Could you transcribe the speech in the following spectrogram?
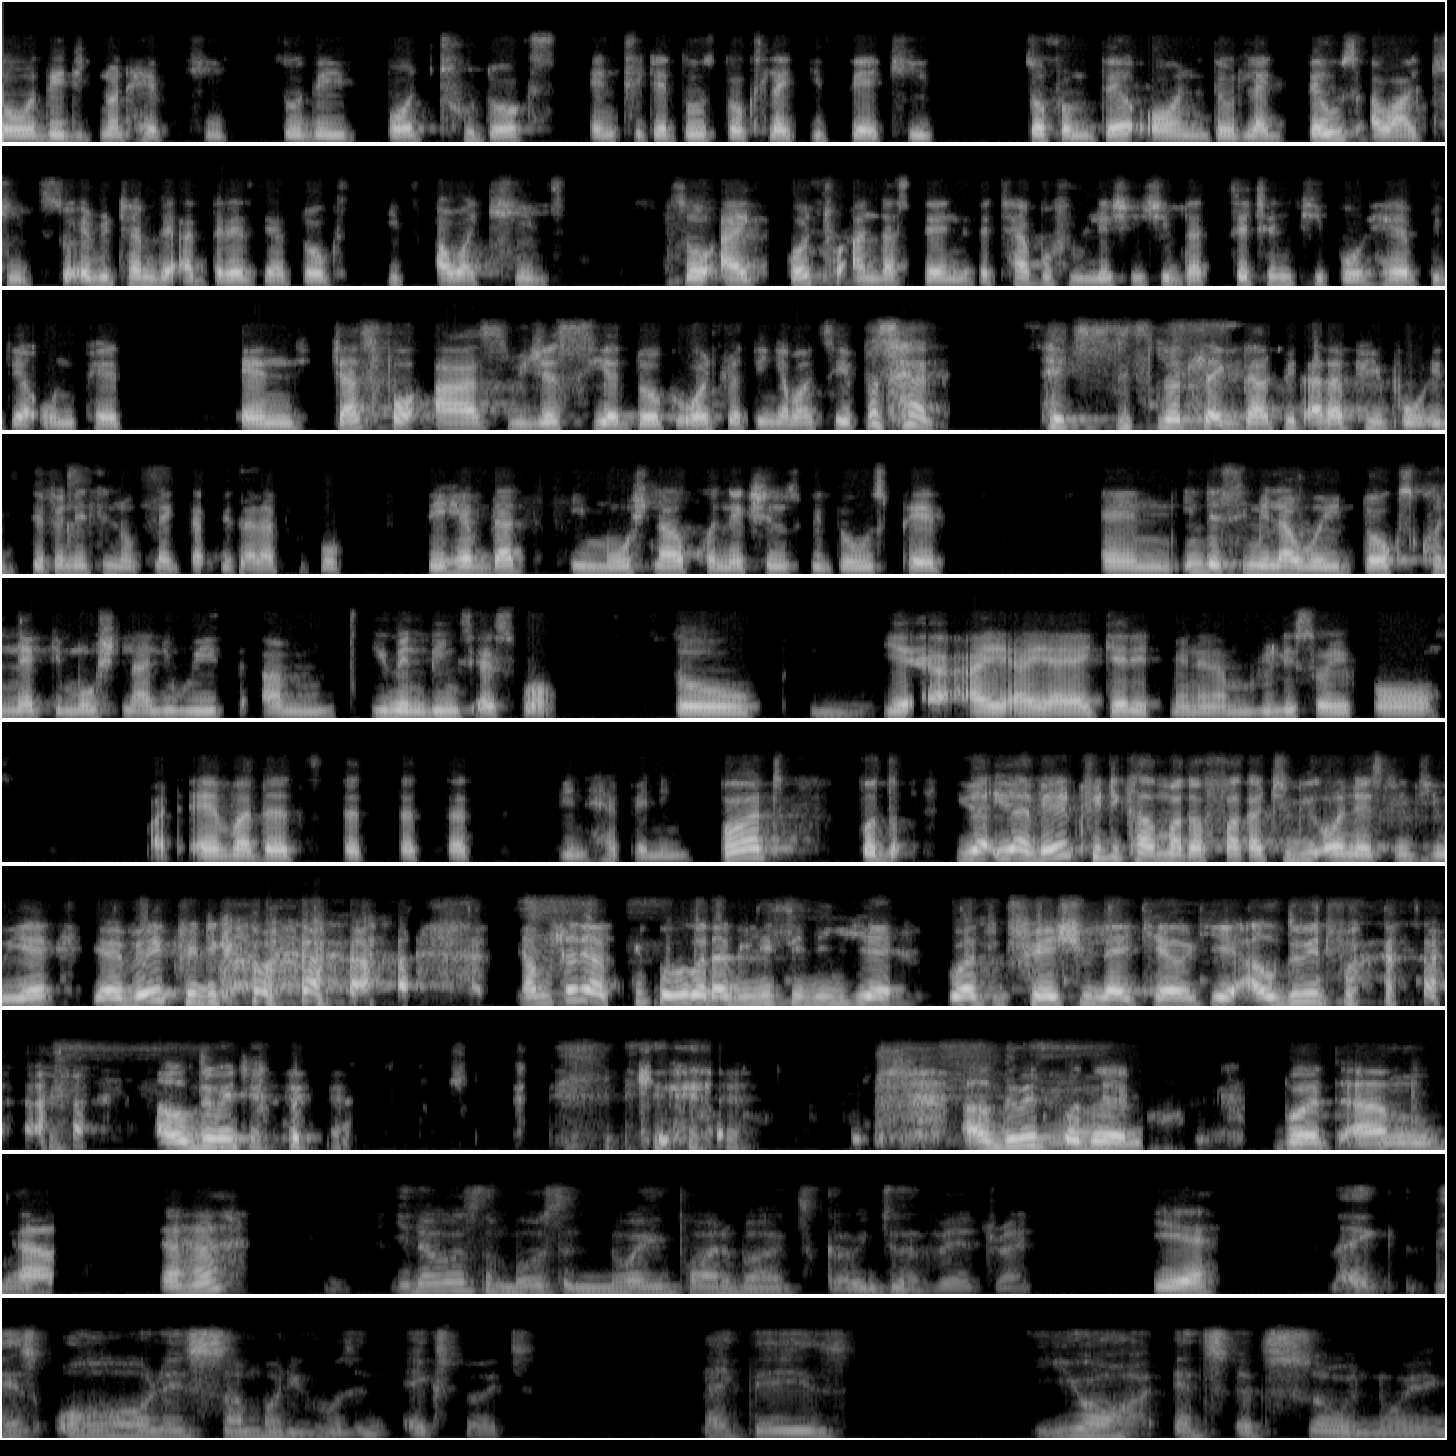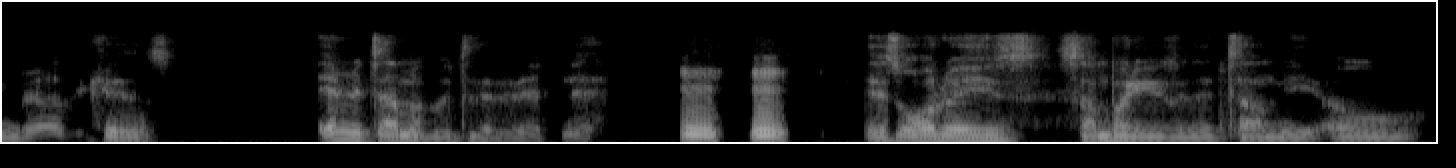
so they did not have kids. So they bought two dogs and treated those dogs like it's their kids. So from there on, they would like those are our kids. So every time they address their dogs, it's our kids. So I got to understand the type of relationship that certain people have with their own pets. And just for us, we just see a dog, what you're thinking about, say, "Fusak." it's it's not like that with other people. It's definitely not like that with other people. They have that emotional connections with those pets. And in the similar way, dogs connect emotionally with um human beings as well. So yeah, I, I, I get it, man, and I'm really sorry for whatever that's that that that's been happening. But for the, you are you are a very critical motherfucker, to be honest with you, yeah. You are very critical. I'm sure there are people who are gonna be listening here who want to trash you like hell here. I'll do it for I'll do it I'll do it for them. But um but uh, uh-huh. you know what's the most annoying part about going to the vet, right? Yeah, Like there's always somebody who's an expert. Like there's yo, it's it's so annoying, bro, because every time I go to the vet, nah, mm, mm, there's always somebody who's gonna tell me, oh,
